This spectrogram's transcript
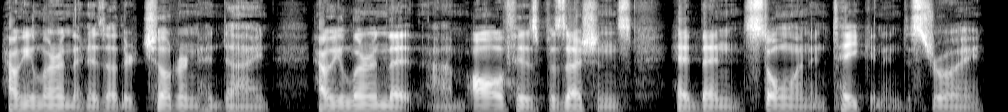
how he learned that his other children had died, how he learned that um, all of his possessions had been stolen and taken and destroyed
